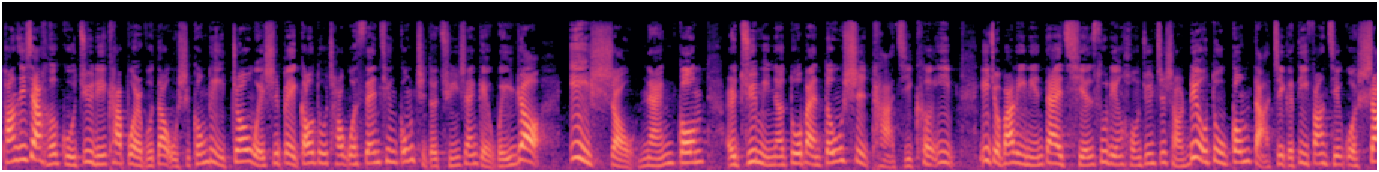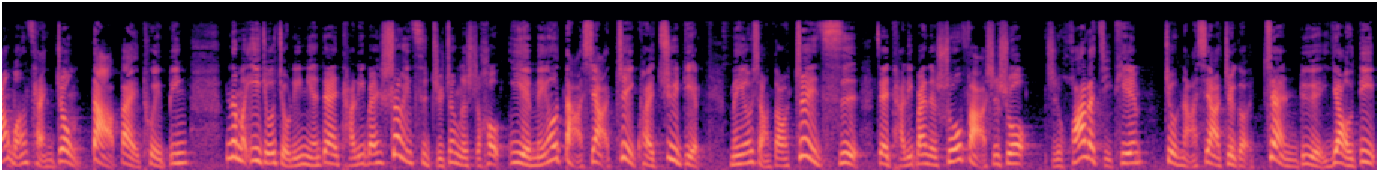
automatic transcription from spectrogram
庞吉夏河谷距离喀布尔不到五十公里，周围是被高度超过三千公尺的群山给围绕，易守难攻。而居民呢，多半都是塔吉克裔。一九八零年代前，苏联红军至少六度攻打这个地方，结果伤亡惨重，大败退兵。那么一九九零年代塔利班上一次执政的时候，也没有打下这块据点。没有想到这次在塔利班的说法是说，只花了几天就拿下这个战略要地。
